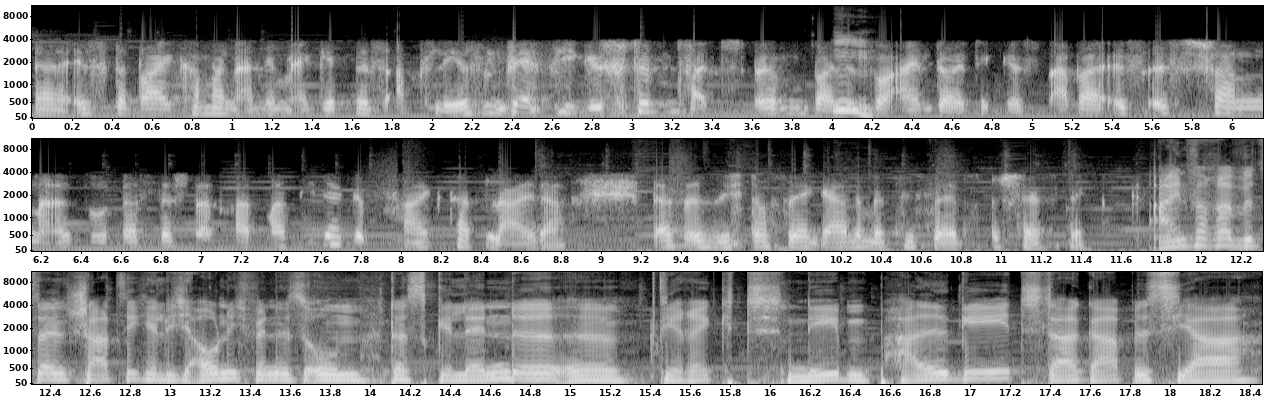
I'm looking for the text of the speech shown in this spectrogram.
äh, ist. Dabei kann man an dem Ergebnis ablesen, wer wie gestimmt hat, ähm, weil Hm. es so eindeutig ist. Aber es ist schon so, dass der Stadtrat mal wieder gezeigt hat, leider, dass er sich doch sehr gerne mit sich selbst beschäftigt. Einfacher wird sein Start sicherlich auch nicht, wenn es um das Gelände äh, direkt neben Pall geht. Da gab es ja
